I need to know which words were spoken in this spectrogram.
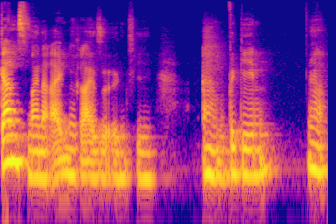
ganz meine eigene Reise irgendwie ähm, begehen. Ja.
